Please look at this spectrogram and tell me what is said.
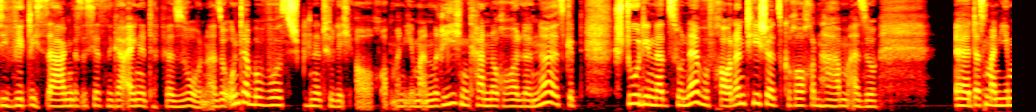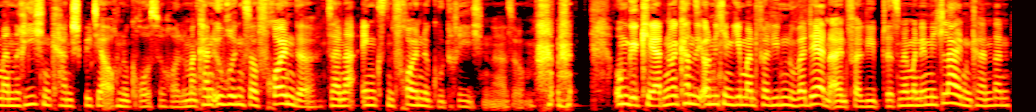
die wirklich sagen, das ist jetzt eine geeignete Person. Also unterbewusst spielt natürlich auch, ob man jemanden riechen kann, eine Rolle. Ne? Es gibt Studien dazu, ne, wo Frauen an T-Shirts gerochen haben. Also äh, dass man jemanden riechen kann, spielt ja auch eine große Rolle. Man kann übrigens auch Freunde, seine engsten Freunde gut riechen. Also umgekehrt. Man kann sich auch nicht in jemanden verlieben, nur weil der in einen verliebt ist. Wenn man den nicht leiden kann, dann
